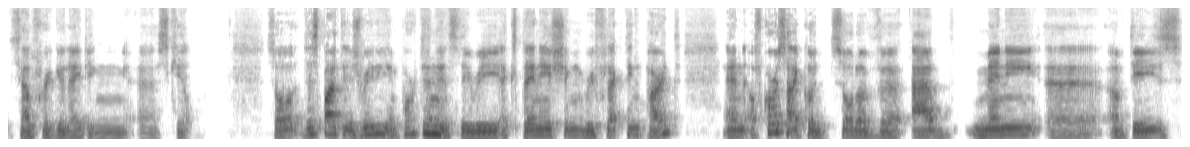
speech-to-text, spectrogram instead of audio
self-regulating skill. So this part is really important. It's the re explanation reflecting part. And of course, I could sort of uh, add many uh, of these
